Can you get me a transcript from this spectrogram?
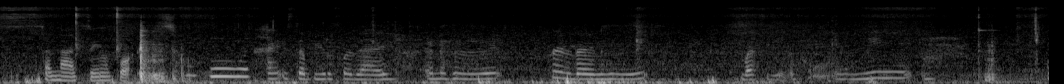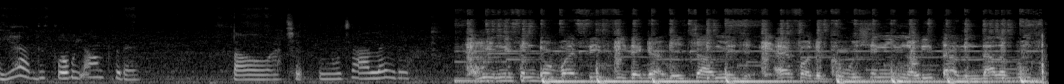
I'm not seeing photos. It's a beautiful day in the hood. Pretty day in the hood. About to get the pool in a minute. Yeah, this is what we on today. So I'll check in with y'all later. I witnessed some dope boy CC that got rich off midget. And for the cool shit, you know these thousand dollar bridges.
